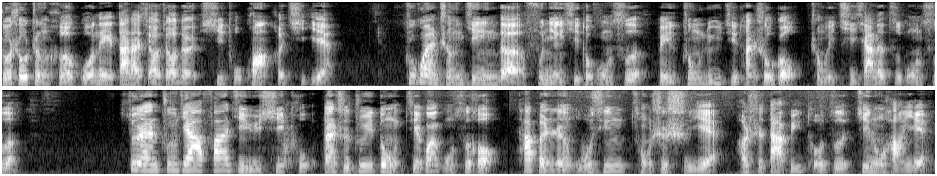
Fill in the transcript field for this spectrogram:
着手整合国内大大小小的稀土矿和企业。朱冠成经营的阜宁稀土公司被中铝集团收购，成为旗下的子公司。虽然朱家发迹于稀土，但是朱一栋接管公司后，他本人无心从事实业，而是大笔投资金融行业。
